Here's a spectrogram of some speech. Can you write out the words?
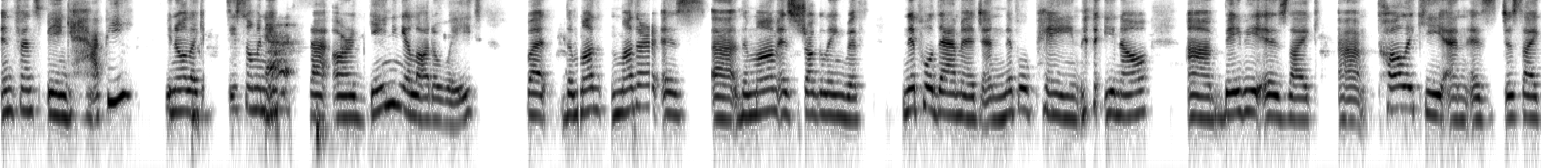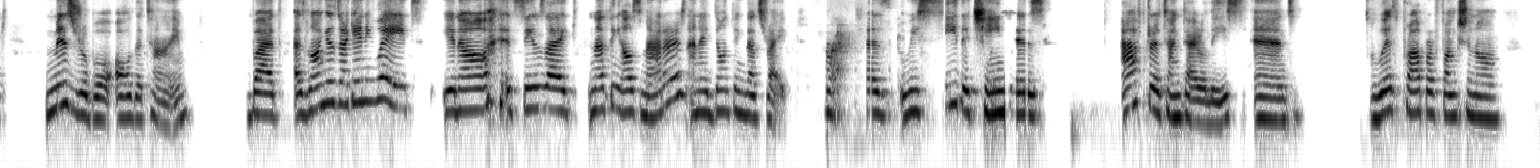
infants being happy you know like i see so many yes. that are gaining a lot of weight but the mo- mother is uh, the mom is struggling with nipple damage and nipple pain you know uh, baby is like um, colicky and is just like miserable all the time but as long as they're gaining weight, you know, it seems like nothing else matters. And I don't think that's right. Correct. As we see the changes after a tongue tie release and with proper functional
